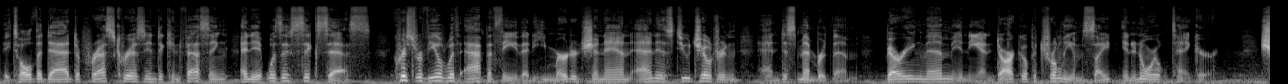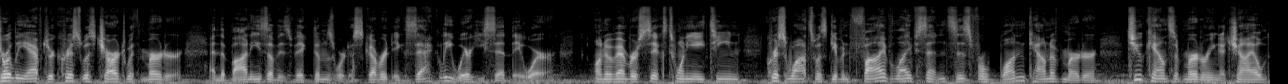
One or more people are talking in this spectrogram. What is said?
They told the dad to press Chris into confessing, and it was a success. Chris revealed with apathy that he murdered Shanann and his two children and dismembered them, burying them in the Anadarko petroleum site in an oil tanker. Shortly after, Chris was charged with murder, and the bodies of his victims were discovered exactly where he said they were. On November 6, 2018, Chris Watts was given five life sentences for one count of murder, two counts of murdering a child,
